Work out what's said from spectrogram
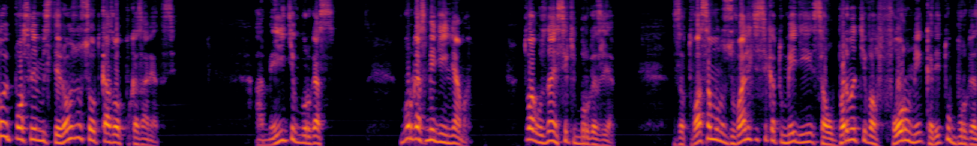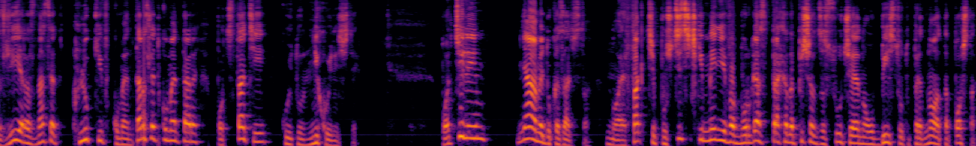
той после мистериозно се отказва от показанията си. А медиите в Бургас? В Бургас медии няма. Това го знае всеки бургазлия. Затова самоназовалите си като медии са обърнати в форуми, където бургазлии разнасят клюки в коментар след коментар под статии, които никой не чете. Платили им? Нямаме доказателства. Но е факт, че почти всички медии в Бургас спряха да пишат за случая на убийството пред новата поща,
